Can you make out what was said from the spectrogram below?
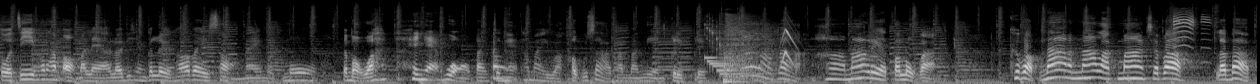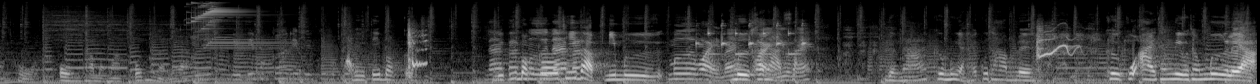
ตัวจี้เขาทำออกมาแล้ว แล้วดิฉันก็เลยเข้าไปส่องในหมดโมแต่บอกว่าให้แงะห่วงออกไปจะแงะทำไมวะเขาอุตส่าห์ทำมาเนียนกริบเลยน่ารักอะฮามากเลยอะตลกอะคือแบบหน้ามันน่ารักมากใช่ป่ะแล้วแบบโหโอมทำออกมาโคตรเหมือนเลยอะบิวตี้บ็อกเกอร์ดิบิวตี้บ็อกเกอร์ beauty blogger beauty blogger ที่แบบมีมือมือไหวไหมมือขนาดไหวอยู่ไหม เดี๋ยวนะ คือมึงอยากให้กูทำเลย คือกูอายทั้งนิ้วทั้งมือเลยอะ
